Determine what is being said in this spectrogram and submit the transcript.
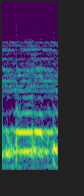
Gracias.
